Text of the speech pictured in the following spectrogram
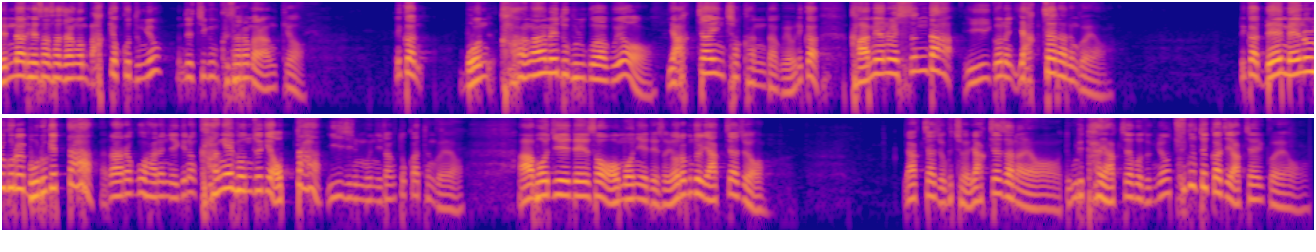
옛날 회사 사장은 막 꼈거든요. 근데 지금 그 사람은 안 껴. 그러니까 뭔 강함에도 불구하고요. 약자인 척 한다고요. 그러니까 가면을 쓴다. 이거는 약자라는 거예요. 그러니까 내 맨 얼굴을 모르겠다라고 하는 얘기는 강해 본 적이 없다. 이 질문이랑 똑같은 거예요. 아버지에 대해서 어머니에 대해서 여러분들 약자죠. 약자죠. 그렇죠? 약자잖아요. 우리 다 약자거든요. 죽을 때까지 약자일 거예요.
